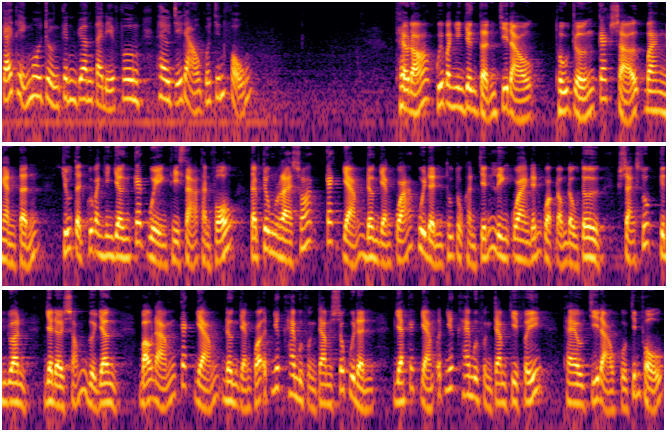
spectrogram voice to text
cải thiện môi trường kinh doanh tại địa phương theo chỉ đạo của chính phủ. Theo đó, Ủy ban Nhân dân tỉnh chỉ đạo thủ trưởng các sở ban ngành tỉnh, chủ tịch Ủy ban Nhân dân các huyện, thị xã, thành phố tập trung rà soát, cắt giảm đơn giản hóa quy định thủ tục hành chính liên quan đến hoạt động đầu tư, sản xuất, kinh doanh và đời sống người dân, bảo đảm cắt giảm đơn giản hóa ít nhất 20% số quy định và cắt giảm ít nhất 20% chi phí theo chỉ đạo của chính phủ,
